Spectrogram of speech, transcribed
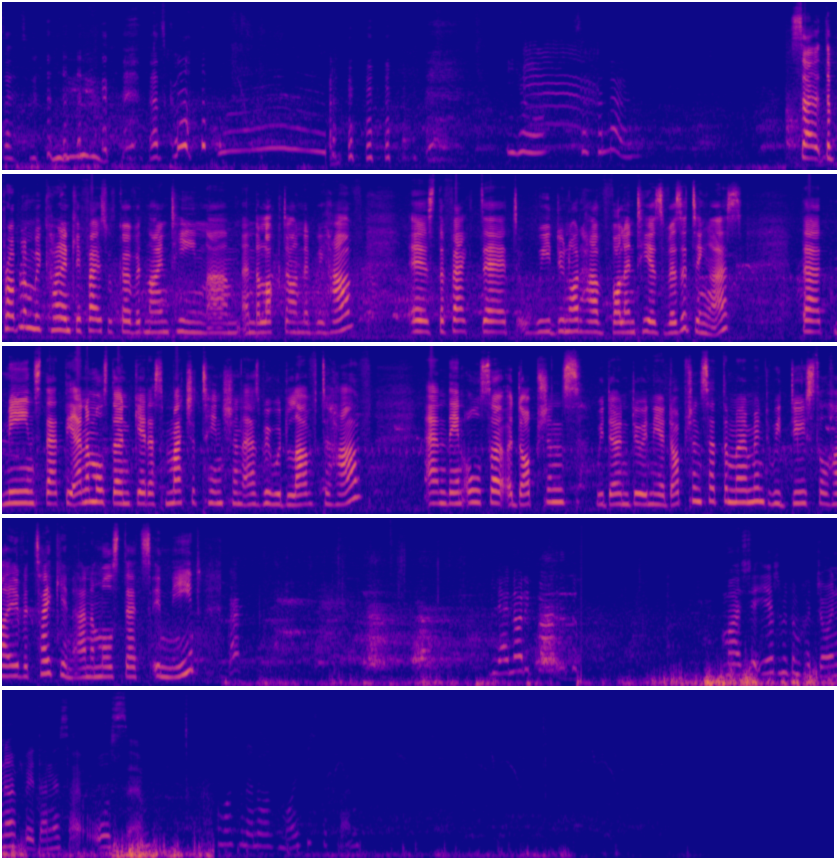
That's cool. ja, zeg nou. So the problem we currently face with COVID-19 um, and the lockdown that we have is the fact that we do not have volunteers visiting us. That means that the animals don't get as much attention as we would love to have. And then also adoptions. We don't do any adoptions at the moment. We do still, however, take in animals that's in need. Maar as jy eers met hom gejoin het, dan is hy awesome. Kom ons moet nou na ons maatjies toe gaan.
